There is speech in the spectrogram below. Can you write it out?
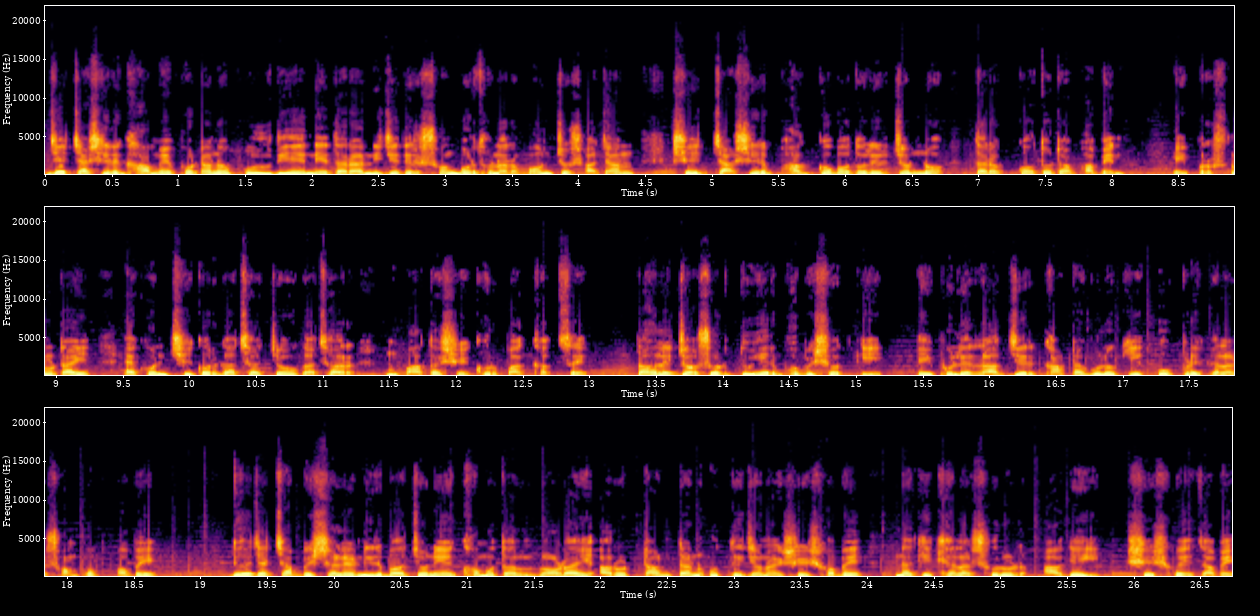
যে চাষির ঘামে ফোটানো ফুল দিয়ে নেতারা নিজেদের সংবর্ধনার মঞ্চ সাজান, সেই চাষির ভাগ্য বদলের জন্য তারা কতটা ভাবেন? এই প্রশ্নটাই এখন ঝিকরগাছা চৌগাছার বাতাসে ঘুরপাক খাচ্ছে। তাহলে যশোর দুইয়ের ভবিষ্যৎ কি? এই ফুলের রাজ্যের কাঁটাগুলো কি উপড়ে ফেলা সম্ভব হবে? দু হাজার ছাব্বিশ সালের নির্বাচনে ক্ষমতার লড়াই আরও টানটান উত্তেজনায় শেষ হবে, নাকি খেলা শুরুর আগেই শেষ হয়ে যাবে?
